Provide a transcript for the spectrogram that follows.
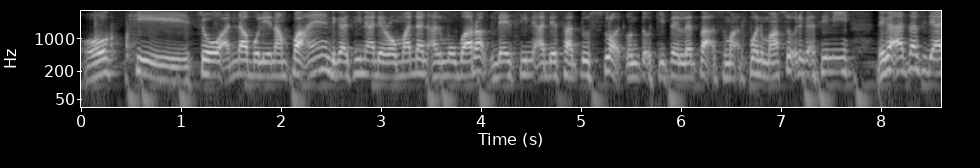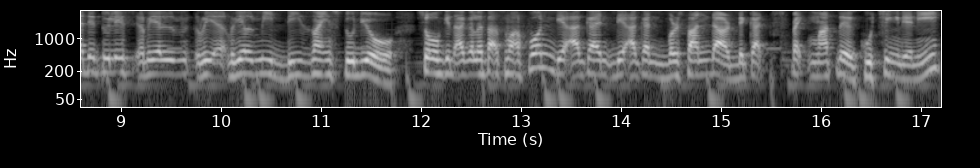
Okey, so anda boleh nampak eh dekat sini ada Ramadan Al-Mubarak dan sini ada satu slot untuk kita letak smartphone masuk dekat sini. Dekat atas dia ada tulis Real, Real Realme Design Studio. So kita akan letak smartphone, dia akan dia akan bersandar dekat spek mata kucing dia ni.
